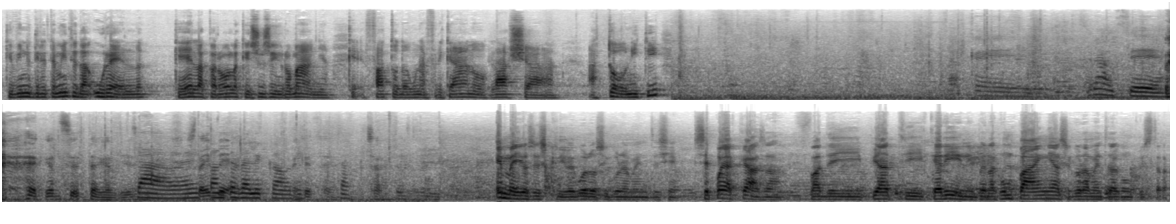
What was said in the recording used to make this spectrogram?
che viene direttamente da urel, che è la parola che si usa in Romagna, che fatto da un africano lascia attoniti. Ok, grazie. grazie a te, Gabriele. Ciao, eh, Stai tante bene? belle cose. Anche te. Ciao. Ciao. È meglio se scrive, quello sicuramente sì. Se poi a casa fa dei piatti carini per la compagna, sicuramente la conquisterà.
